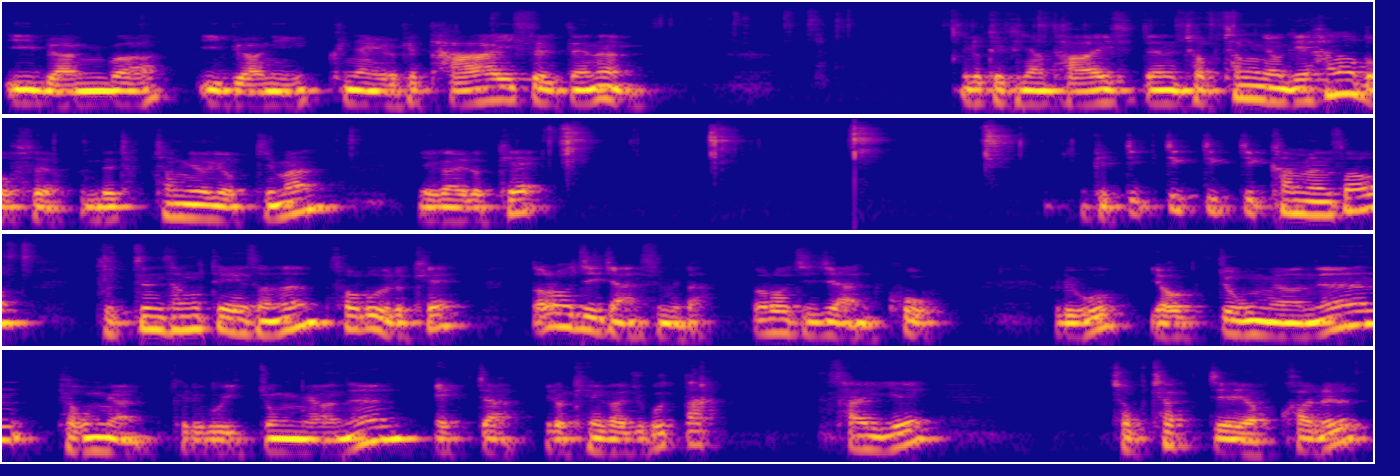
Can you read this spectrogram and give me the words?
이 면과 이 면이 그냥 이렇게 닿아 있을 때는 이렇게 그냥 닿아 있을 때는 접착력이 하나도 없어요. 근데 접착력이 없지만 얘가 이렇게 이렇게 찍찍찍찍 하면서 붙은 상태에서는 서로 이렇게 떨어지지 않습니다. 떨어지지 않고 그리고 옆쪽 면은 벽면 그리고 이쪽 면은 액자 이렇게 해가지고 딱 사이에 접착제 역할을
